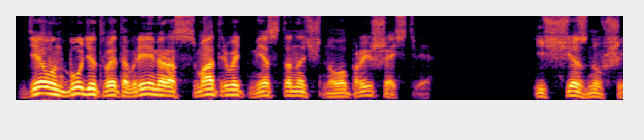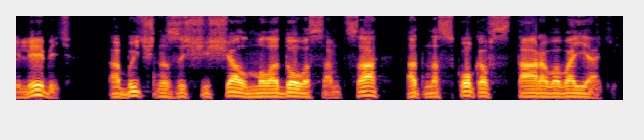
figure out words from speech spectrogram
где он будет в это время рассматривать место ночного происшествия. Исчезнувший лебедь обычно защищал молодого самца от наскоков старого вояки.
